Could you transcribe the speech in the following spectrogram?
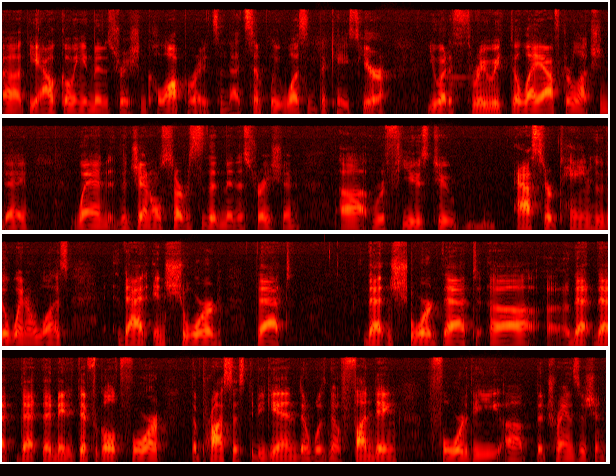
uh, the outgoing administration cooperates. And that simply wasn't the case here. You had a three week delay after Election Day when the General Services Administration uh, refused to ascertain who the winner was. That ensured that that ensured that uh, that that that that made it difficult for the process to begin. There was no funding for the uh, the transition.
